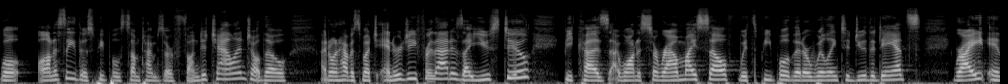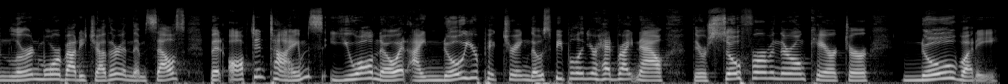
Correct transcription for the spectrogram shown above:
Well, honestly, those people sometimes are fun to challenge, although I don't have as much energy for that as I used to because I want to surround myself with people that are willing to do the dance, right? And learn more about each other and themselves. But oftentimes, you all know it. I know you're picturing those people in your head right now. They're so firm in their own character. Nobody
